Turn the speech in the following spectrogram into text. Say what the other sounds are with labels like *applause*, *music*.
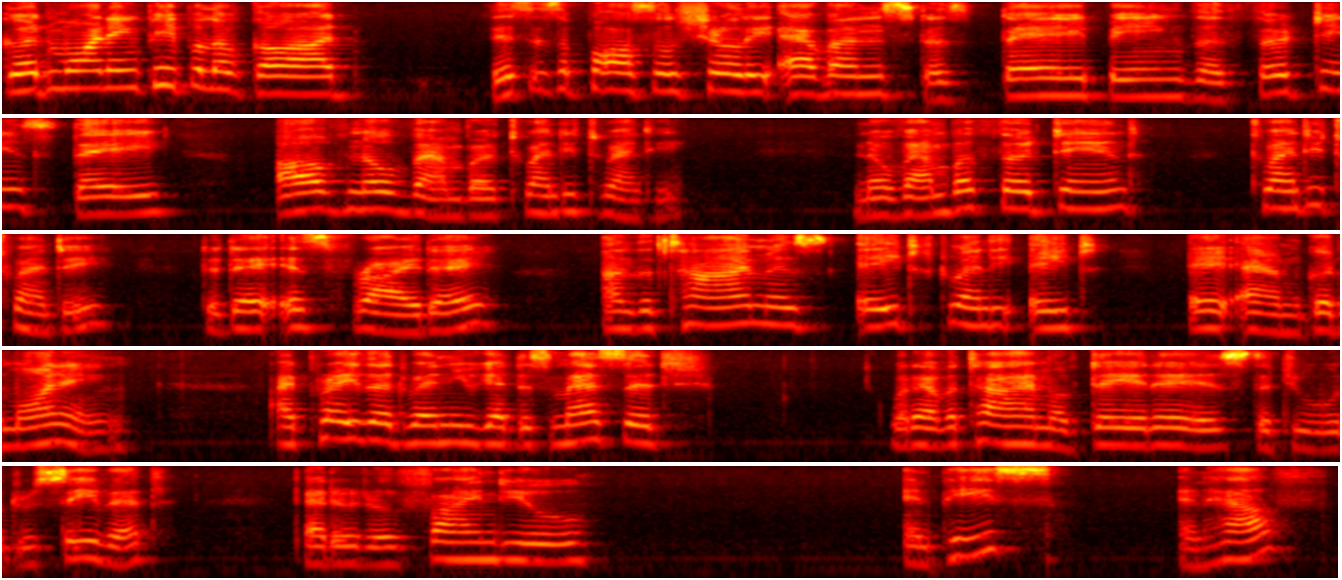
Good morning, people of God. This is Apostle Shirley Evans, this day being the 13th day of November 2020. November 13th, 2020. Today is Friday, and the time is 8:28 a.m. Good morning. I pray that when you get this message, whatever time of day it is that you would receive it, that it will find you in peace and health,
